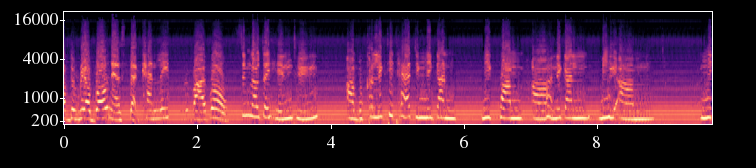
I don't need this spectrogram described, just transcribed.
of the real boldness that can lead to revival. ซึ่งเรา จะเห็นถึงอ่าบุคลิกที่แท้จริงในการมีความอ่าในการมีอ่าใน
